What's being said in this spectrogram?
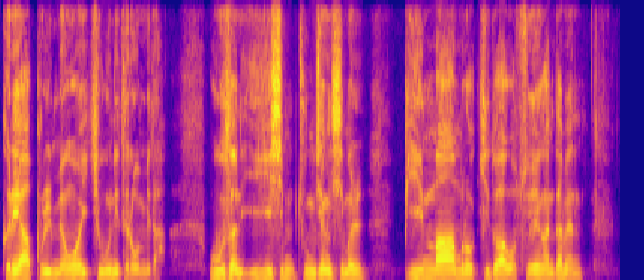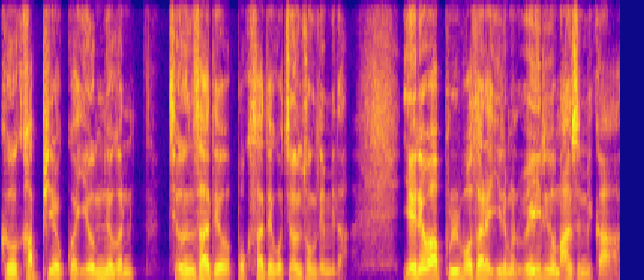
그래야 불명호의 기운이 들어옵니다. 우선 이기심, 중생심을 빈 마음으로 기도하고 수행한다면 그 가피력과 염력은 전사되어 복사되고 전송됩니다. 예례와 불보살의 이름은 왜 이리도 많습니까?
